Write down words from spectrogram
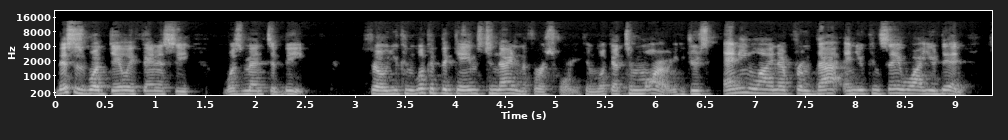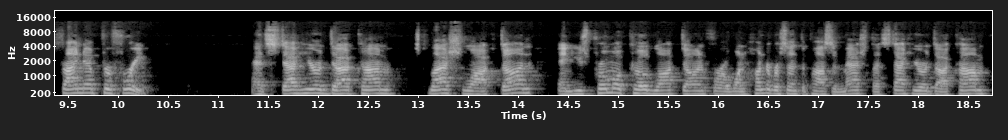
This is what daily fantasy was meant to be. So you can look at the games tonight in the first four. You can look at tomorrow. You can choose any lineup from that, and you can say why you did. Sign up for free at stathero.com slash locked on and use promo code locked on for a 100% deposit match. That's stathero.com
